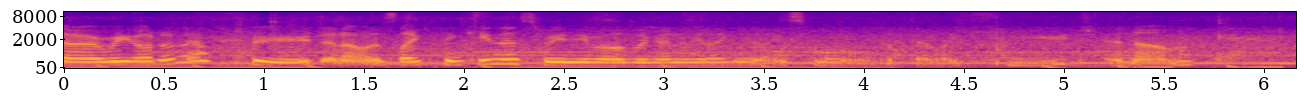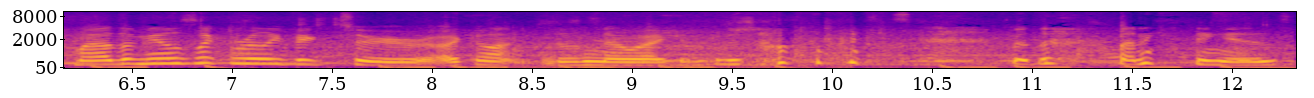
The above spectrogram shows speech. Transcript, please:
So we ordered our food and I was like thinking the smoothie bowls are gonna be like really small but they're like huge and um my other meals look really big too. I can't, there's no way I can finish all of this. But the funny thing is,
